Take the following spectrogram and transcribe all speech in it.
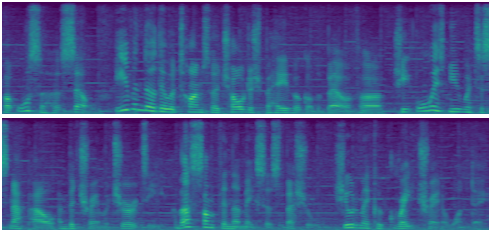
but also herself. Even though there were times her childish behaviour got the better of her, she always knew when to snap out and betray maturity, and that's something that makes her special. She would make a great trainer one day.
